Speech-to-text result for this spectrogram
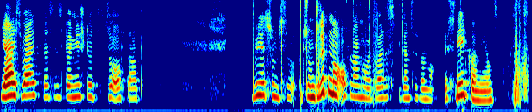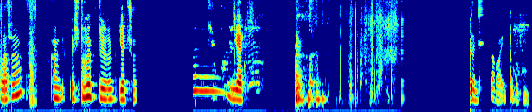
Ja, ich weiß, das ist bei mir stürzt so oft ab. Ich bin jetzt zum, zum dritten Mal offline heute, weil das die ganze Zeit bei mir. Es lädt bei mir. Warte. Kann, ich drück direkt jetzt schon. Jetzt. Drei drücken.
